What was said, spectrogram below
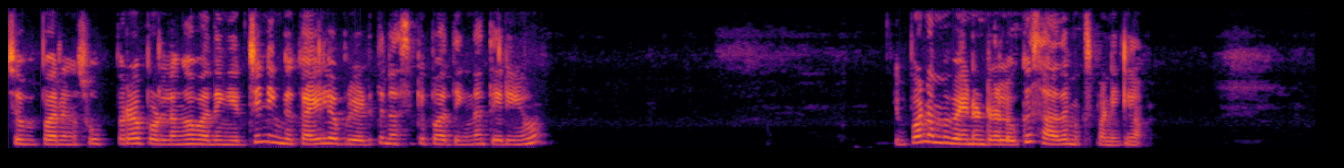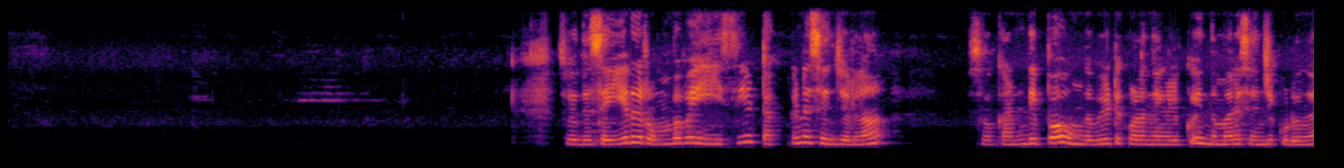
ஸோ இப்போ பாருங்கள் சூப்பராக பொருளங்க வதங்கிடுச்சு நீங்கள் கையில் அப்படி எடுத்து நசுக்கி பார்த்தீங்கன்னா தெரியும். இப்போ நம்ம வேணுன்ற அளவுக்கு சாதம் மிக்ஸ் பண்ணிக்கலாம். ஸோ இதை செய்கிறது ரொம்பவே ஈஸியாக டக்குன்னு செஞ்சிடலாம். ஸோ கண்டிப்பாக உங்கள் வீட்டு குழந்தைங்களுக்கும் இந்த மாதிரி செஞ்சு கொடுங்க.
